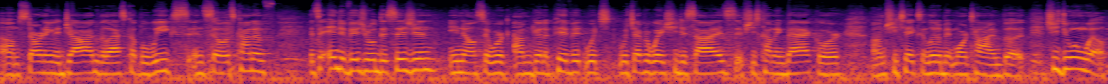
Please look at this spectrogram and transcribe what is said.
um, starting to jog the last couple weeks, and so it's kind of it's an individual decision you know, so I'm going to pivot which, whichever way she decides, if she's coming back or um, she takes a little bit more time. But she's doing well.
